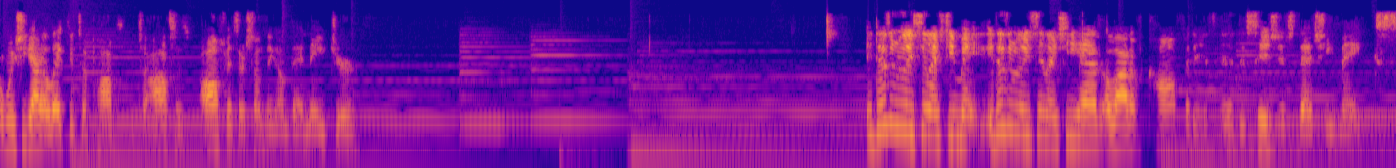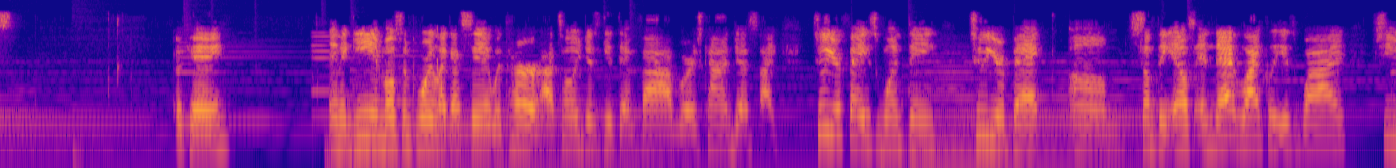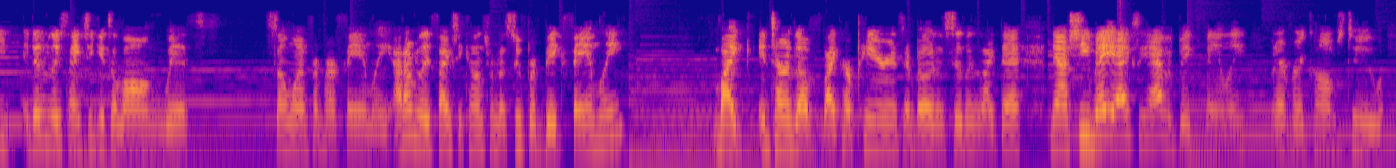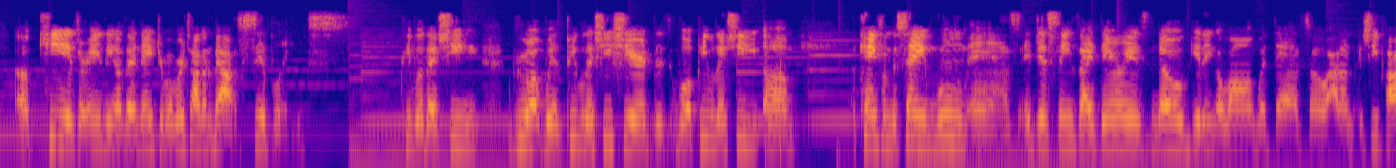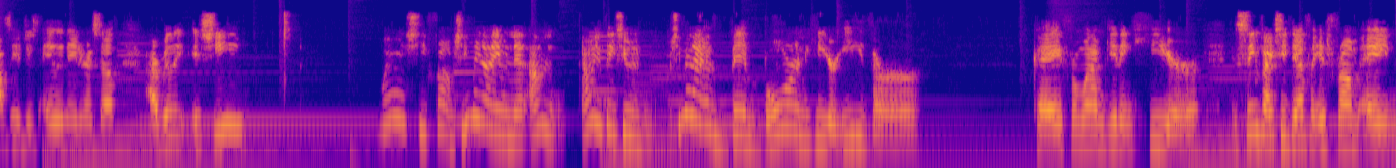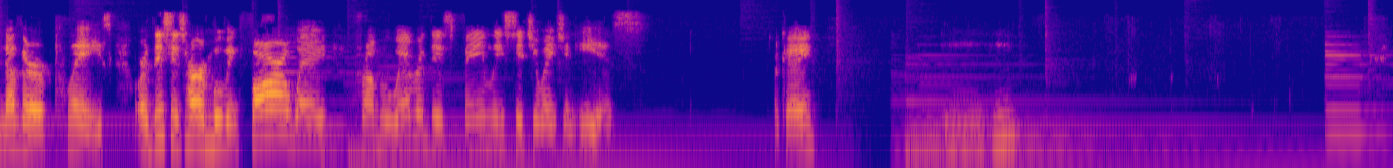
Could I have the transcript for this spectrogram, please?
or when she got elected to pop to office office or something of that nature. It doesn't really seem like she make it doesn't really seem like she has a lot of confidence in the decisions that she makes. Okay? And again, most important, like I said with her, I totally just get that vibe where it's kind of just like to your face one thing, to your back um something else and that likely is why she it doesn't really say she gets along with someone from her family. I don't really think she comes from a super big family like in terms of like her parents and brothers and siblings like that. Now she may actually have a big family whenever it comes to uh, kids or anything of that nature but we're talking about siblings. People that she grew up with people that she shared the, well people that she um came from the same womb as. It just seems like there is no getting along with that. So I don't. She possibly just alienated herself. I really is she. Where is she from? She may not even. I don't. I don't even think she was. She may not have been born here either. Okay, from what I'm getting here, it seems like she definitely is from another place, or this is her moving far away from whoever this family situation is. Okay.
